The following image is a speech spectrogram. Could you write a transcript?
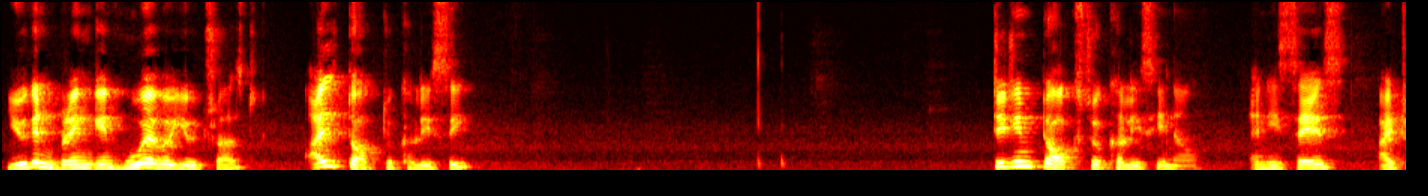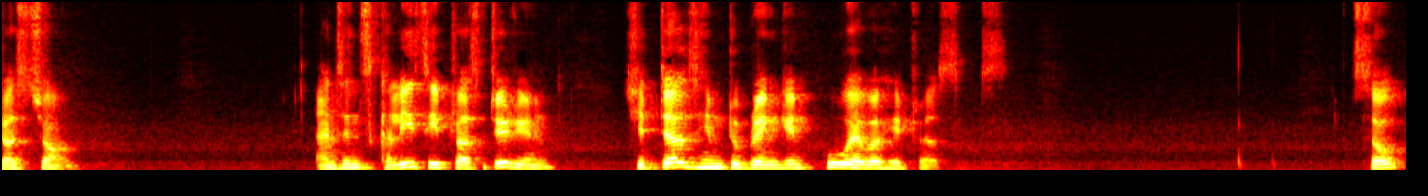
You can bring in whoever you trust. I'll talk to Khaleesi. Tyrion talks to Khaleesi now, and he says, I trust Jon. And since Khaleesi trusts Tyrion, she tells him to bring in whoever he trusts. So,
